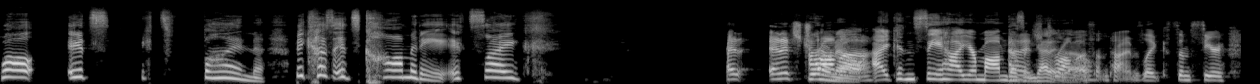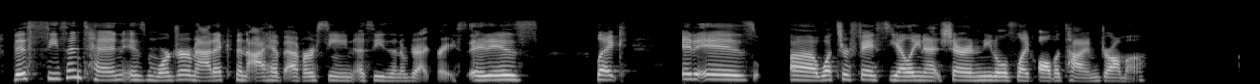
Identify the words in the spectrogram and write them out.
Well, it's it's fun because it's comedy. It's like And it's I don't know. drama. I can see how your mom doesn't it's get drama it. Sometimes. Like some serious. This season ten is more dramatic than I have ever seen a season of Drag Race. It is like it is. Uh, what's her face yelling at Sharon Needles like all the time? Drama.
